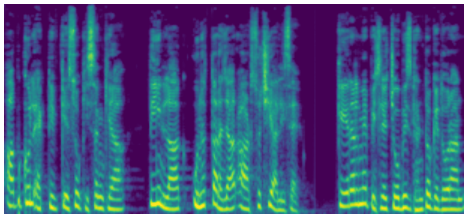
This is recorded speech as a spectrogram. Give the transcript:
अब कुल एक्टिव केसों की संख्या तीन लाख उनहत्तर हज़ार आठ सौ छियालीस है। केरल में पिछले 24 घंटों के दौरान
